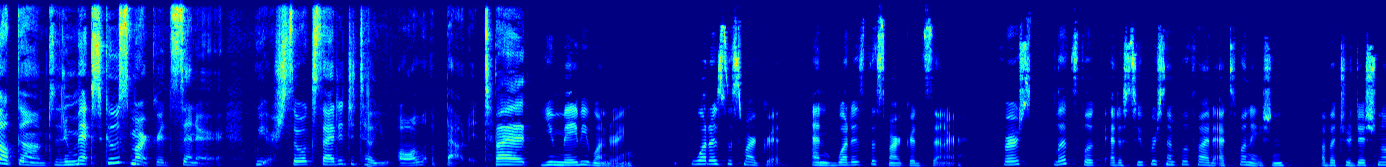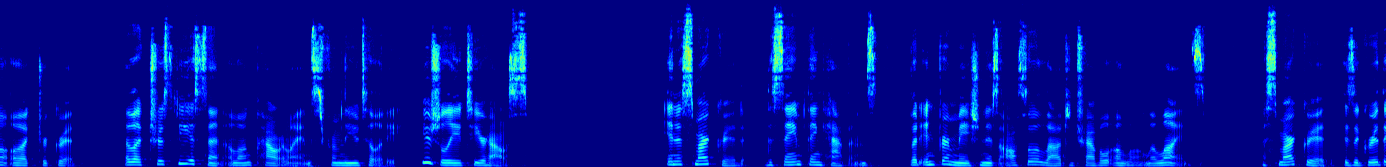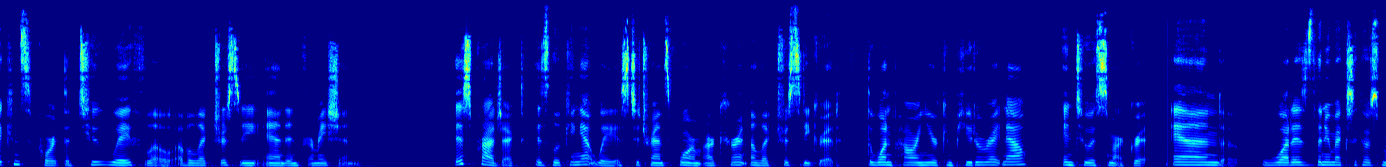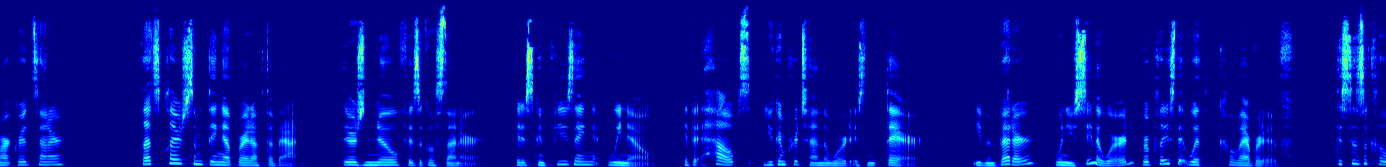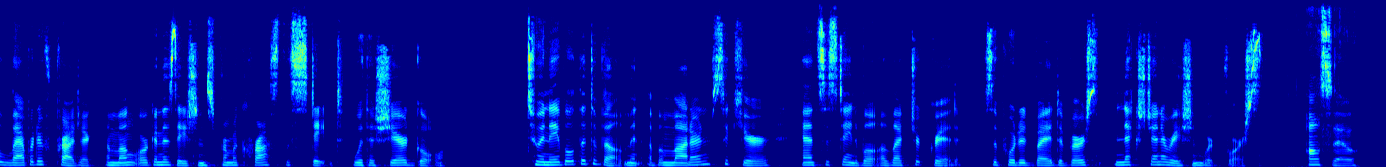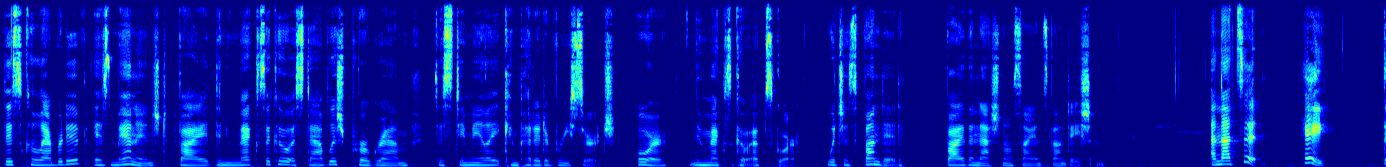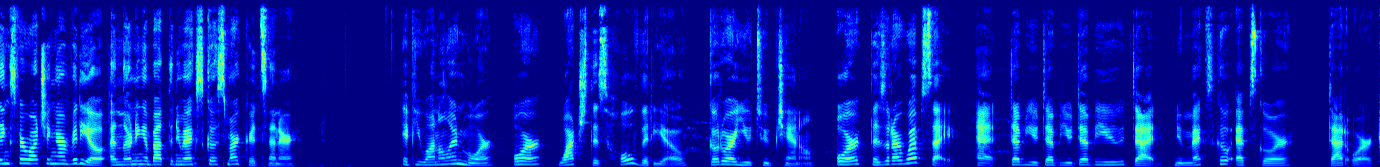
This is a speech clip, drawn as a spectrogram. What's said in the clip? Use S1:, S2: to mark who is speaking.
S1: Welcome to the New Mexico Smart Grid Center. We are so excited to tell you all about it.
S2: But you may be wondering, what is the smart grid and what is the Smart Grid Center? First, let's look at a super simplified explanation of a traditional electric grid. Electricity is sent along power lines from the utility, usually to your house. In a smart grid, the same thing happens, but information is also allowed to travel along the lines. A smart grid is a grid that can support the two way flow of electricity and information. This project is looking at ways to transform our current electricity grid, the one powering your computer right now, into a smart grid. And what is the New Mexico Smart Grid Center? Let's clear something up right off the bat. There's no physical center. It is confusing, we know. If it helps, you can pretend the word isn't there. Even better, when you see the word, replace it with collaborative. This is a collaborative project among organizations from across the state with a shared goal to enable the development of a modern, secure, and sustainable electric grid supported by a diverse next generation workforce.
S3: Also, this collaborative is managed by the New Mexico Established Program to Stimulate Competitive Research, or New Mexico EPSCoR, which is funded by the National Science Foundation.
S1: And that's it. Hey, thanks for watching our video and learning about the New Mexico Smart Grid Center. If you want to learn more or watch this whole video, go to our YouTube channel or visit our website at www.newmexicoepscor.org.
